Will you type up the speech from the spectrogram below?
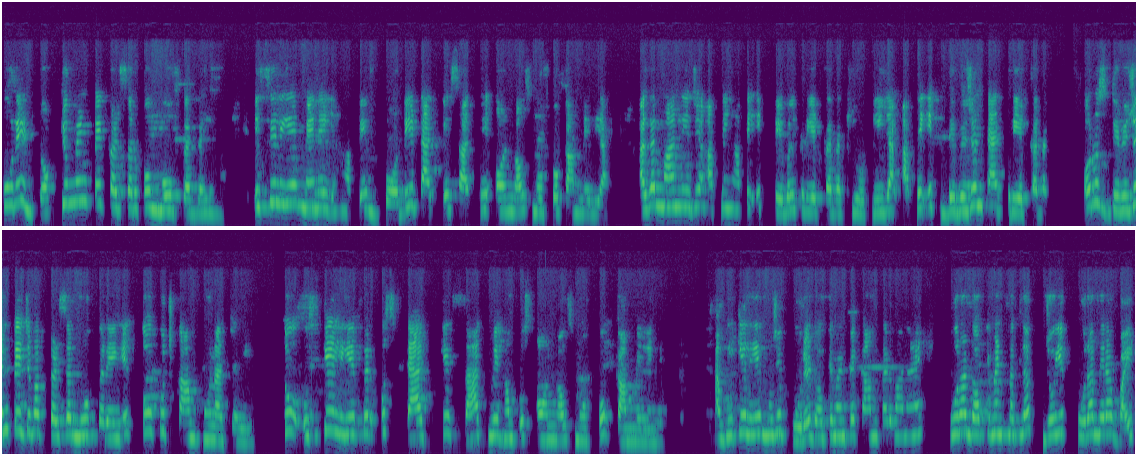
पूरे डॉक्यूमेंट पे कर्सर को मूव कर रही हूँ। इसीलिए मैंने यहाँ पे बॉडी टैग के साथ ही ऑन माउस मूव को काम में लिया है। अगर मान लीजिए आपने यहाँ पे एक टेबल क्रिएट कर रखी होती या आपने एक डिविजन टैग क्रिएट कर रखी और उस डिविजन पे जब आप कर्सर मूव करेंगे तो कुछ काम होना चाहिए। तो उसके लिए फिर उस टैग के साथ में हम उस ऑन माउस मूव को काम में लेंगे। अभी के लिए मुझे पूरे डॉक्यूमेंट पे काम करवाना है। पूरा डॉक्यूमेंट मतलब जो ये पूरा मेरा व्हाइट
